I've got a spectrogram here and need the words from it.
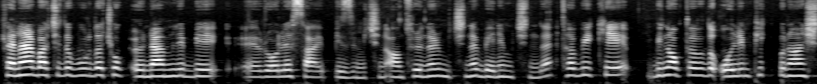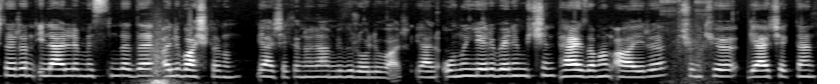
Fenerbahçe'de burada çok önemli bir e, role sahip bizim için. Antrenörüm için de benim için de. Tabii ki bir noktada da olimpik branşların ilerlemesinde de Ali Başkan'ın gerçekten önemli bir rolü var. Yani onun yeri benim için her zaman ayrı. Çünkü gerçekten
